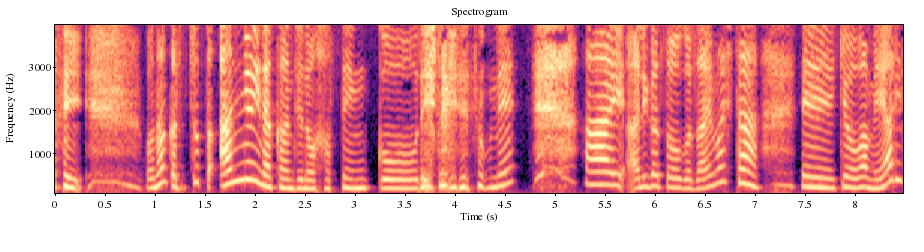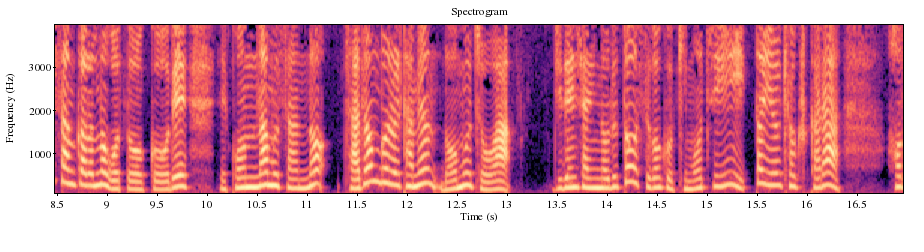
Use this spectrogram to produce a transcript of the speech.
はい。なんかちょっとアンニュイな感じの破天荒でしたけれどもね。はい、ありがとうございました。えー、今日はメアリさんからのご投稿で、え、コンナムさんのチャジョングルタメンノムチョは、自転車に乗るとすごく気持ちいいという曲から、ホッ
